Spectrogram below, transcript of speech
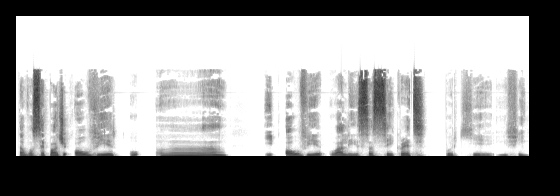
Então você pode ouvir o ah, e ouvir o Alissa Secret, porque, enfim,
